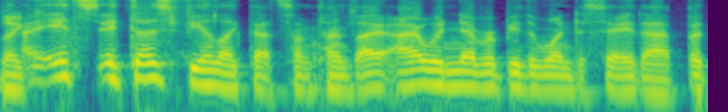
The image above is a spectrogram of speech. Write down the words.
Like It's it does feel like that sometimes. I, I would never be the one to say that, but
